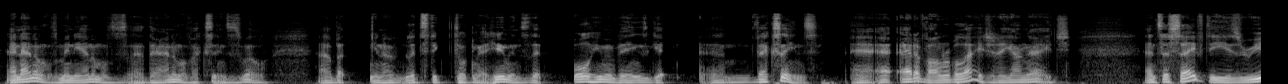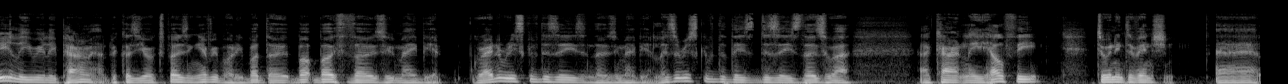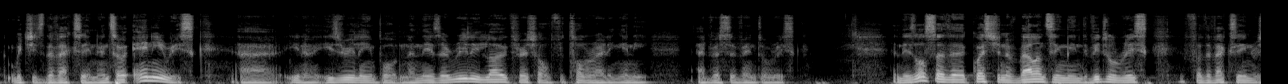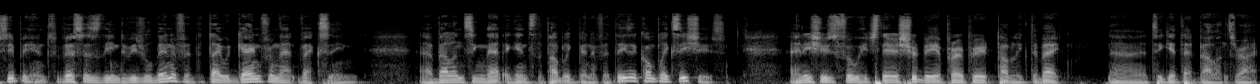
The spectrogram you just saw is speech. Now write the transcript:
and animals, many animals, uh, they're animal vaccines as well. Uh, but, you know, let's stick to talking about humans, that all human beings get um, vaccines at, a vulnerable age, at a young age. And so safety is really, really paramount because you're exposing everybody, but, the, but both those who may be at greater risk of disease and those who may be at lesser risk of disease, those who are uh, currently healthy, to an intervention, uh, which is the vaccine. And so any risk, uh, you know, is really important. And there's a really low threshold for tolerating any adverse event or risk. And there's also the question of balancing the individual risk for the vaccine recipient versus the individual benefit that they would gain from that vaccine, uh, balancing that against the public benefit. These are complex issues and issues for which there should be appropriate public debate uh, to get that balance right.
